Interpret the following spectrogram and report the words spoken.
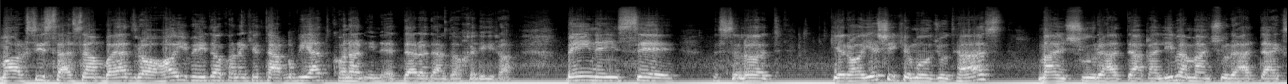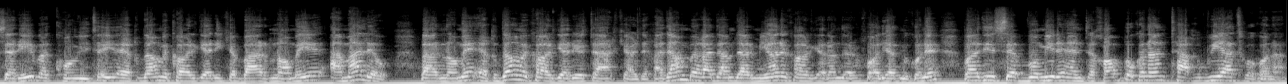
مارکسیست هستن باید راههایی پیدا کنن که تقویت کنن این عده رو در داخل ایران. بین این سه اصطلاح گرایشی که موجود هست منشور حداقلی و منشور حد اکثری و کمیته اقدام کارگری که برنامه عمل و برنامه اقدام کارگری رو طرح کرده. قدم به قدم در میان کارگران داره فعالیت می‌کنه. باید این سومی رو انتخاب بکنن تقویت بکنن.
